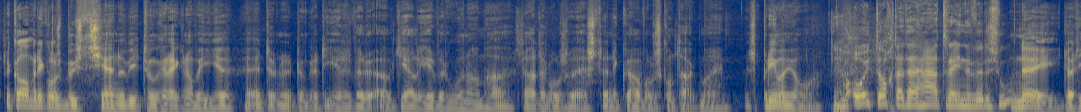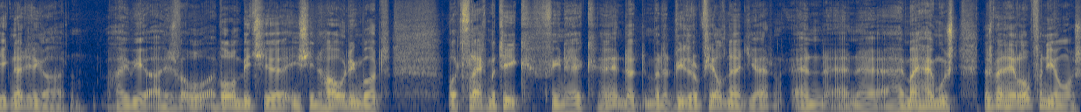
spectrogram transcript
Toen kwam ik wel eens buiten wie toen gerekend over hier. Hè, toen, toen ik het hier weer, of Jelly hier weer nam had, toen had er wel eens west en ik had wel eens contact mee. Dat is prima, jongen. Ja. Maar ooit toch dat hij haar trainer wilde zoeken? Nee, dat had ik net in de gaten. Hij, hij is wel, een beetje in zijn houding wat, wat flegmatiek, vind ik. Hè? Dat, maar dat wie er op veel net, ja. En, en uh, hij, maar hij moest, dat is met een hele hoop van die jongens.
